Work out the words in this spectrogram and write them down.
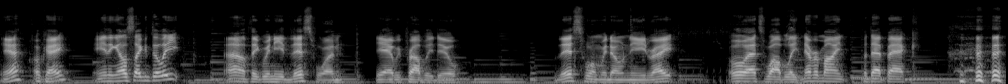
Yeah, okay. Anything else I can delete? I don't think we need this one. Yeah, we probably do. This one we don't need, right? Oh, that's wobbly. Never mind. Put that back.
